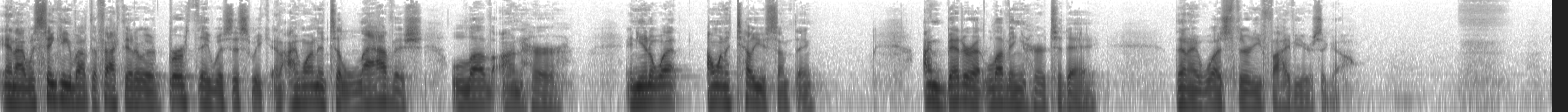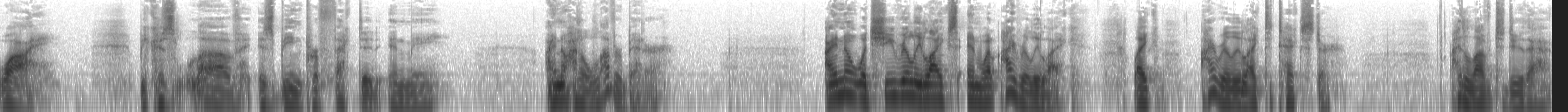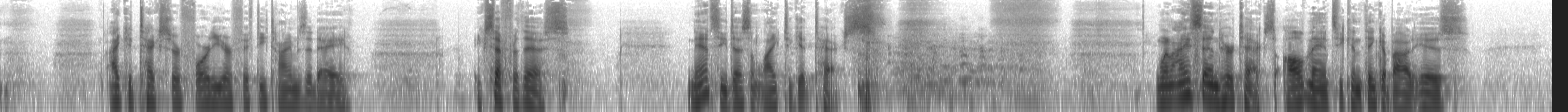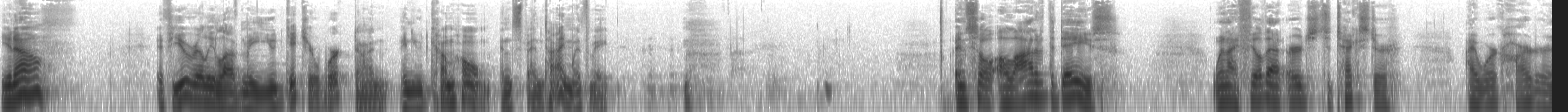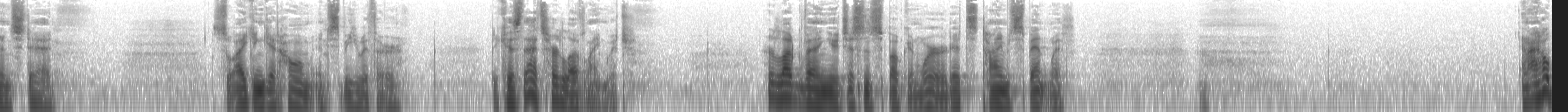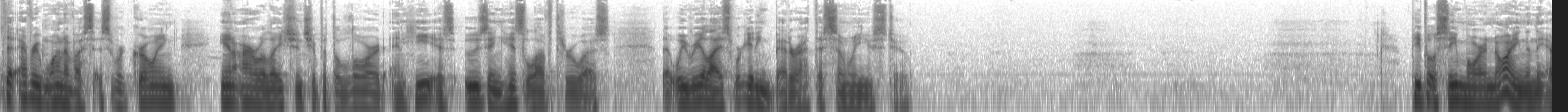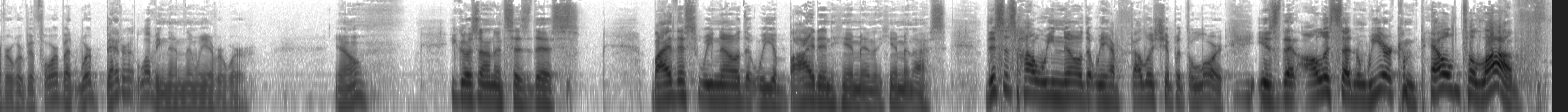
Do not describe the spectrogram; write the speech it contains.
and I was thinking about the fact that her birthday was this week, and I wanted to lavish love on her. And you know what? I want to tell you something. I'm better at loving her today than I was 35 years ago. Why? Because love is being perfected in me. I know how to love her better. I know what she really likes and what I really like. Like, I really like to text her. I love to do that. I could text her 40 or 50 times a day except for this Nancy doesn't like to get texts. when I send her texts, all Nancy can think about is, you know, if you really loved me, you'd get your work done and you'd come home and spend time with me. and so, a lot of the days when I feel that urge to text her, I work harder instead so I can get home and be with her because that's her love language. Her love language isn't spoken word, it's time spent with. And I hope that every one of us, as we're growing in our relationship with the Lord and He is oozing His love through us, that we realize we're getting better at this than we used to. people seem more annoying than they ever were before, but we're better at loving them than we ever were. You know? He goes on and says this By this we know that we abide in him and him in us. This is how we know that we have fellowship with the Lord, is that all of a sudden we are compelled to love.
